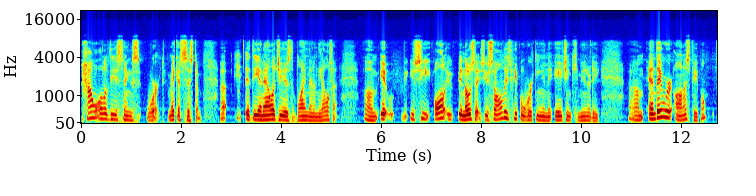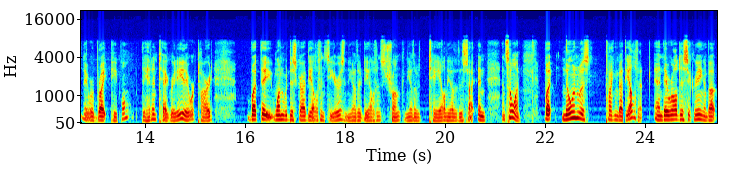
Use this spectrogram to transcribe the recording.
how all of these things worked, make a system. Uh, the analogy is the blind man and the elephant. Um, it, you see all in those days you saw all these people working in the aging community. Um, and they were honest people. They were bright people. They had integrity. They worked hard. But they one would describe the elephant's ears and the other the elephant's trunk and the other tail and the other the side and and so on. But no one was talking about the elephant. And they were all disagreeing about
